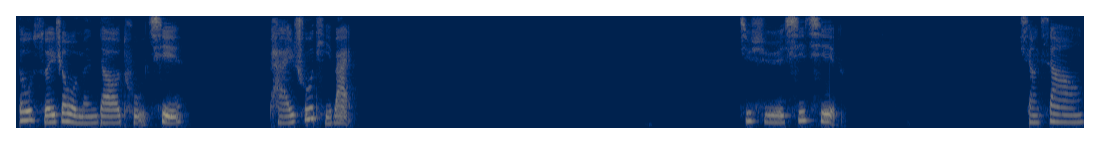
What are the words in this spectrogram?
都随着我们的吐气排出体外。继续吸气，想象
